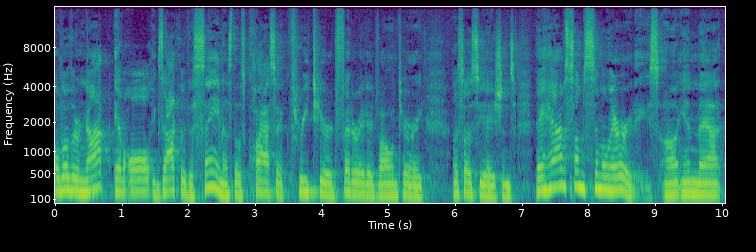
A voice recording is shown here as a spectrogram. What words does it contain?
although they're not at all exactly the same as those classic three tiered federated voluntary associations, they have some similarities uh, in that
